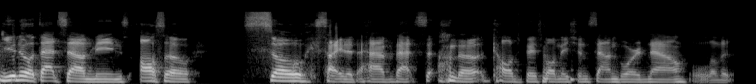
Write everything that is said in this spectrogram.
You know what that sound means. Also, so excited to have that on the College Baseball Nation soundboard now. Love it.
